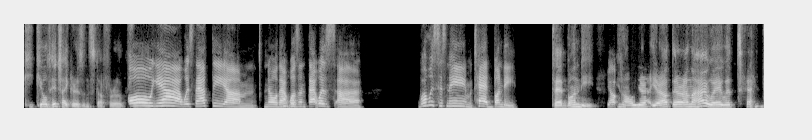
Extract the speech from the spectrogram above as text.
he killed hitchhikers and stuff for, for Oh yeah, was that the um no, that wasn't that was uh what was his name? Ted Bundy. ted bundy Yep. you know you're you're out there on the highway with ted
